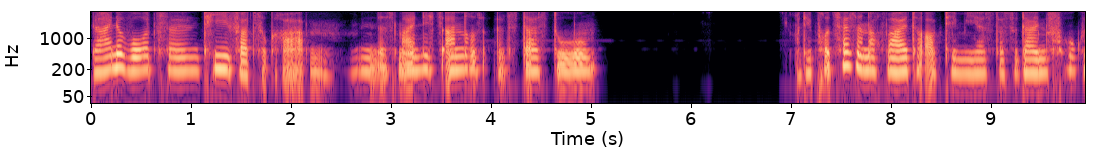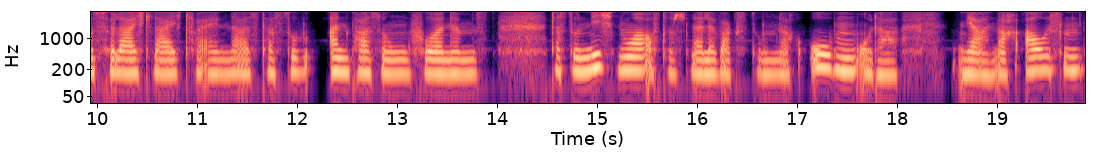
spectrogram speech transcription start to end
deine Wurzeln tiefer zu graben. Das meint nichts anderes, als dass du die Prozesse noch weiter optimierst, dass du deinen Fokus vielleicht leicht veränderst, dass du Anpassungen vornimmst, dass du nicht nur auf das schnelle Wachstum nach oben oder ja, nach außen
